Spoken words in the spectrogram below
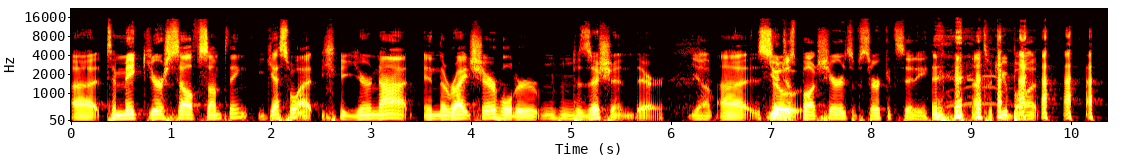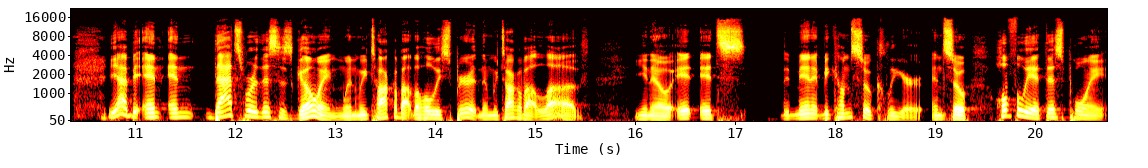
uh, to make yourself something guess what you're not in the right shareholder Mhm. position there Yep. uh, so you just bought shares of Circuit City. That's what you bought. yeah, and and that's where this is going when we talk about the Holy Spirit and then we talk about love. You know, it it's man, it becomes so clear. And so hopefully at this point,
